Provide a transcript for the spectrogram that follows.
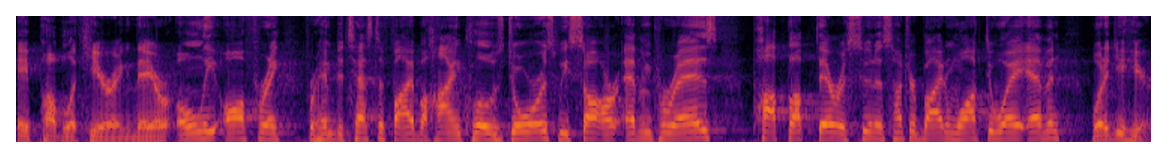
a public hearing. They are only offering for him to testify behind closed doors. We saw our Evan Perez pop up there as soon as Hunter Biden walked away. Evan, what did you hear?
